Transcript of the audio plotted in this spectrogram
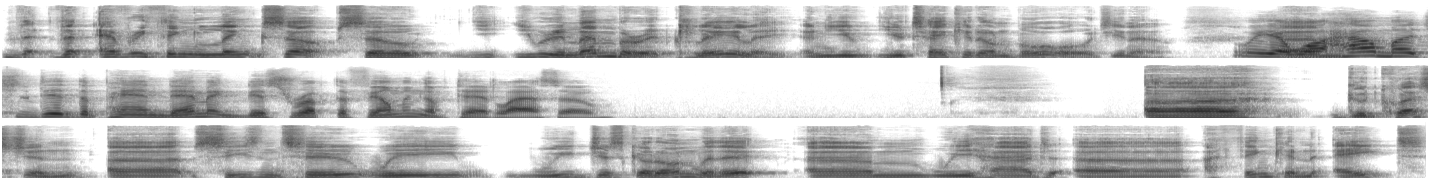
that, that everything links up. So you, you, remember it clearly and you you take it on board you know well yeah um, well how much did the pandemic disrupt the filming of ted lasso? Uh good question. Uh season two we we just got on with it. Um we had uh i think an eight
